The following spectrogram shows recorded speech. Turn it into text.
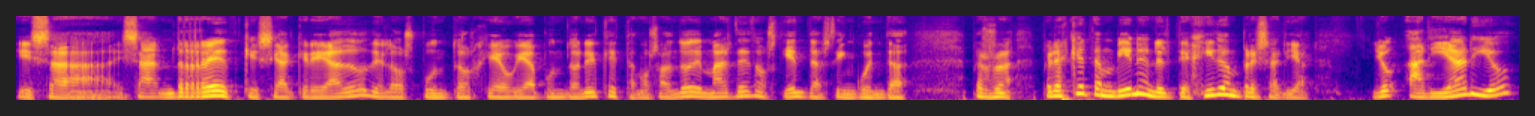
esa, esa red que se ha creado de los puntos geovia.net, que estamos hablando de más de 250 personas. Pero es que también en el tejido empresarial. Yo a diario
